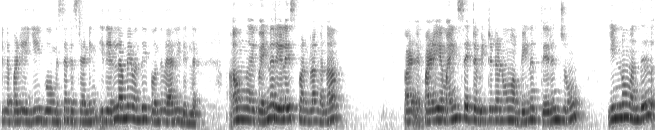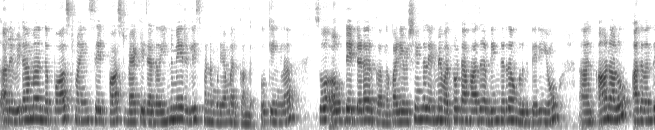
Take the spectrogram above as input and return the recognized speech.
இல்லை பழைய ஈகோ மிஸ் அண்டர்ஸ்டாண்டிங் இது எல்லாமே வந்து இப்போ வந்து வேலிட் இல்லை. அவங்க இப்போ என்ன ரியலைஸ் பண்ணுறாங்கன்னா பழ பழைய மைண்ட் செட்டை விட்டுடணும் அப்படின்னு தெரிஞ்சும் இன்னும் வந்து அதை விடாமல் அந்த பாஸ்ட் மைண்ட் செட் பாஸ்ட் பேக்கேஜ் அதை இன்னுமே ரிலீஸ் பண்ண முடியாமல் இருக்காங்க. ஓகேங்களா? ஸோ அவுடேட்டடாக இருக்காங்க. பழைய விஷயங்கள் இனிமேல் ஒர்க் அவுட் ஆகாது அப்படிங்கிறது அவங்களுக்கு தெரியும். ஆனாலும் அதை வந்து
